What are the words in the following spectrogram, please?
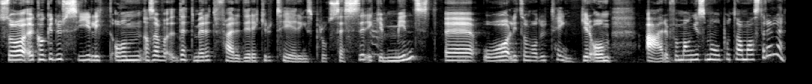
Så eh, kan ikke du si litt om altså, dette med rettferdige rekrutteringsprosesser, ikke minst, eh, og litt sånn hva du tenker om Er det for mange som holder på å ta master, eller?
